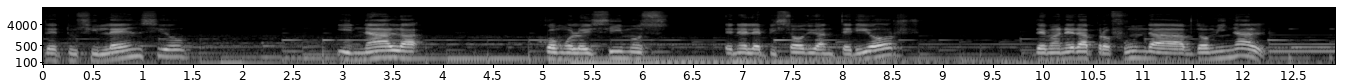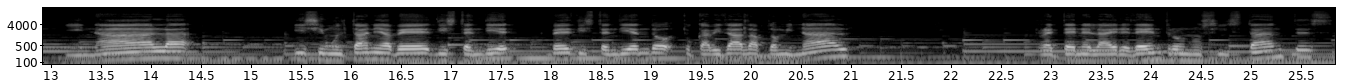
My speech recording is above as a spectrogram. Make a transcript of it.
de tu silencio, inhala como lo hicimos en el episodio anterior, de manera profunda abdominal. Inhala y simultánea ve, distendiendo tu cavidad abdominal. Retén el aire dentro unos instantes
